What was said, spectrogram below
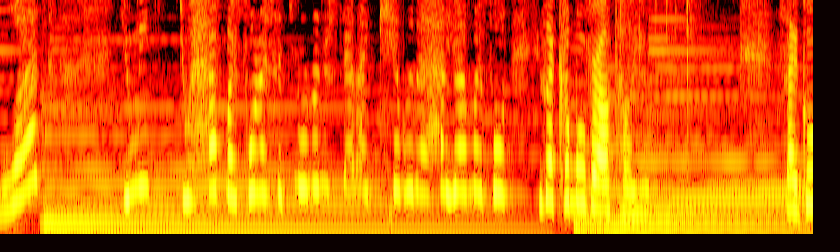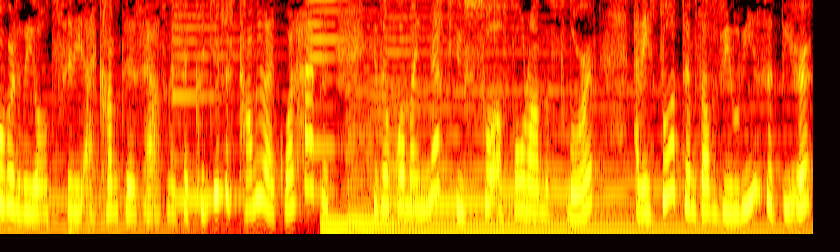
what? You mean you have my phone? I said, you don't understand. I can't believe it. How do you have my phone? He's like, come over, I'll tell you. So I go over to the old city. I come to his house and I said, Could you just tell me, like, what happened? He's like, Well, my nephew saw a phone on the floor and he thought to himself, if he leaves it there,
